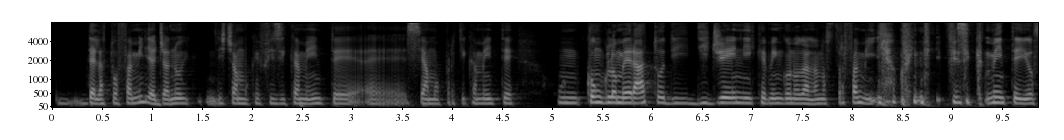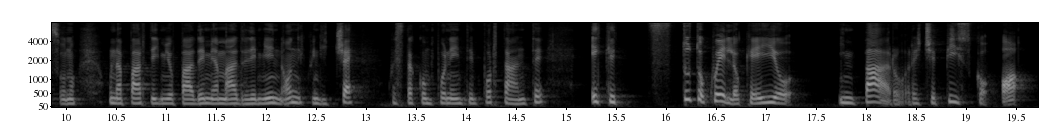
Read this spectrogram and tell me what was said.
della tua famiglia, già noi diciamo che fisicamente eh, siamo praticamente un conglomerato di, di, geni che vengono dalla nostra famiglia, quindi fisicamente io sono una parte di mio padre, mia madre, dei miei nonni, quindi c'è questa componente importante e che tutto quello che io imparo, recepisco, ho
